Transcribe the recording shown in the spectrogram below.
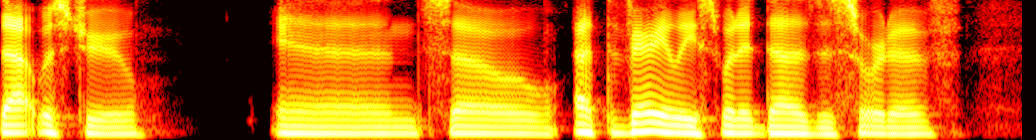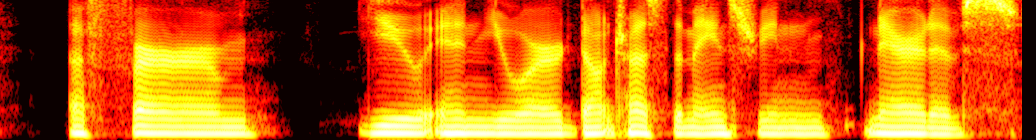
that was true. And so, at the very least, what it does is sort of affirm you in your don't trust the mainstream narratives.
